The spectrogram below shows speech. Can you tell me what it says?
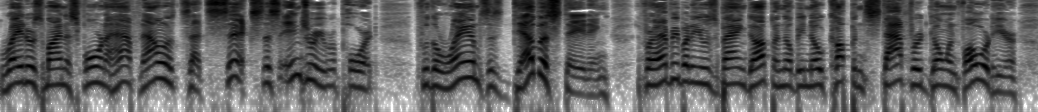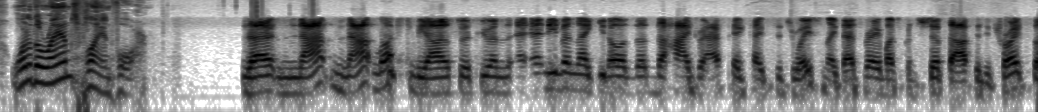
Raiders minus four and a half. Now it's at six. This injury report for the Rams is devastating for everybody who's banged up, and there'll be no Kupp and Stafford going forward here. What are the Rams playing for? That not not much to be honest with you, and and even like you know the the high draft pick type situation, like that's very much been shifted off to Detroit. So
